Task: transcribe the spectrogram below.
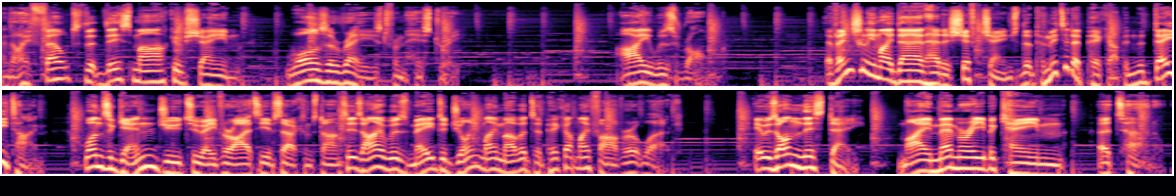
and I felt that this mark of shame was erased from history. I was wrong. Eventually, my dad had a shift change that permitted a pickup in the daytime. Once again, due to a variety of circumstances, I was made to join my mother to pick up my father at work. It was on this day my memory became eternal.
